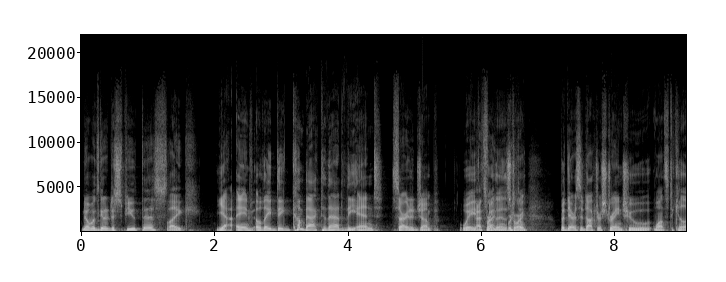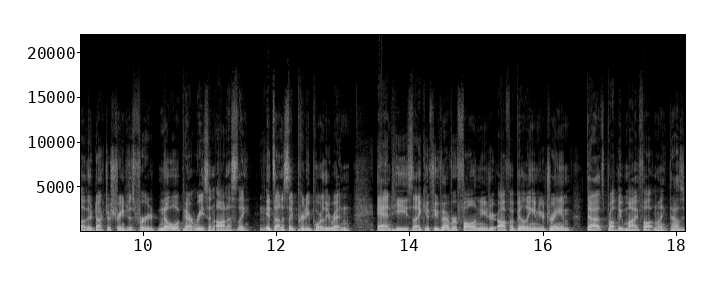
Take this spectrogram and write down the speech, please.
no one's gonna dispute this. Like, Yeah. And oh, they, they come back to that at the end. Sorry to jump way That's further fine. in the We're story. still- but there's a Doctor Strange who wants to kill other Doctor Stranges for no apparent reason, honestly. Mm-hmm. It's honestly pretty poorly written. And he's like, if you've ever fallen in your, off a building in your dream, that's probably my fault. And I'm like, that was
